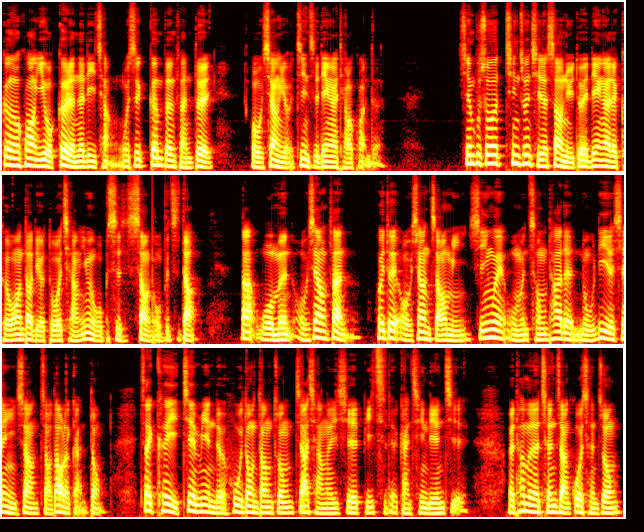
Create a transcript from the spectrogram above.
更何况以我个人的立场，我是根本反对偶像有禁止恋爱条款的。先不说青春期的少女对恋爱的渴望到底有多强，因为我不是少女，我不知道。那我们偶像饭会对偶像着迷，是因为我们从他的努力的身影上找到了感动。在可以见面的互动当中，加强了一些彼此的感情连结，而他们的成长过程中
